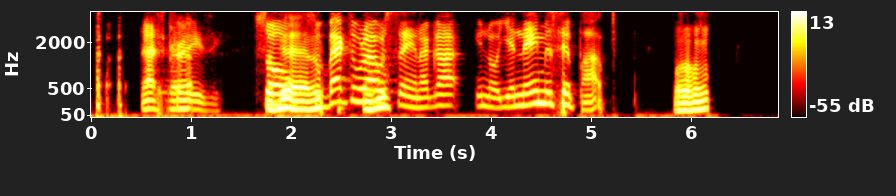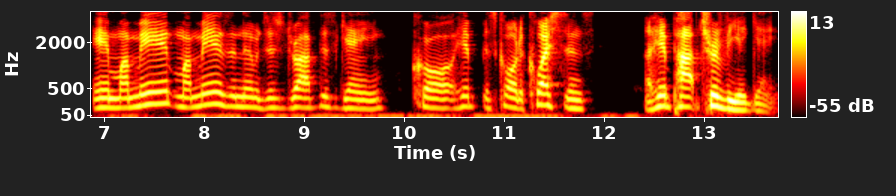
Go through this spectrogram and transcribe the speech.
That's Yeah. crazy. So, Yeah. so back to what I Mhm. was saying. I got you know your name is hip hop. Mhm. And my man, my man's in them just dropped this game called hip. It's called the Questions, a hip hop trivia game.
